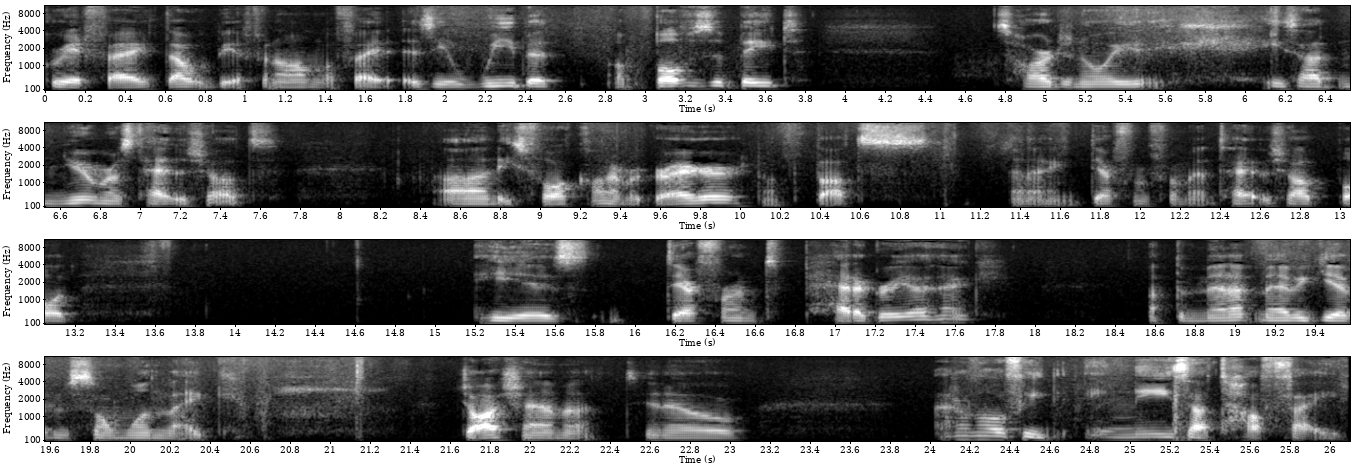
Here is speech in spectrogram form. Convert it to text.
great fight. That would be a phenomenal fight. Is he a wee bit above Zabit? It's hard to know. He, he's had numerous title shots, and he's fought Conor McGregor. Not that that's anything different from a title shot, but he is different pedigree. I think at the minute, maybe give him someone like Josh Emmett. You know, I don't know if he he needs a tough fight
